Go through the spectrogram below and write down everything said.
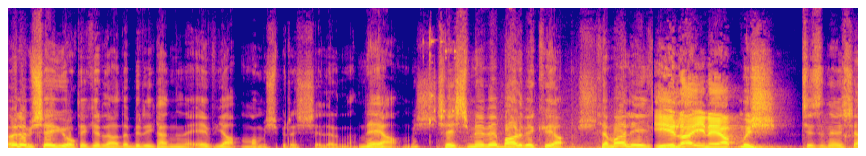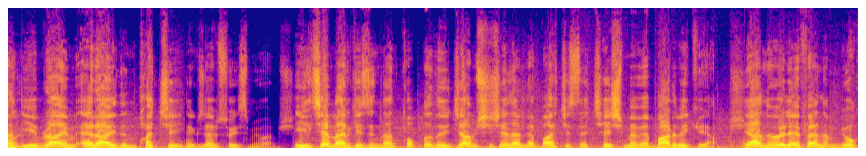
Öyle bir şey yok. Tekirdağ'da biri kendine ev yapmamış bira şişelerinden. Ne yapmış? Çeşme ve barbekü yapmış. Kemaliye İyi la yine yapmış. İlçesinde yaşayan İbrahim Eraydın Paçi ne güzel bir soy ismi varmış. İlçe merkezinden topladığı cam şişelerle bahçesine çeşme ve barbekü yapmış. Yani öyle efendim yok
